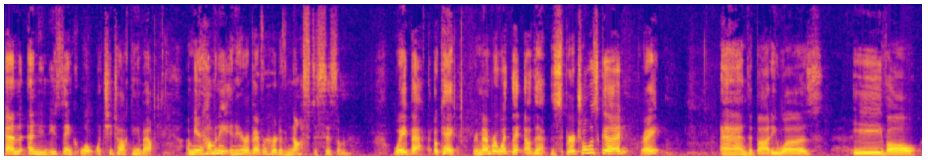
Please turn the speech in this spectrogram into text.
And, and you think, well, what's she talking about? I mean, how many in here have ever heard of Gnosticism? Way back. Okay, remember what the, uh, the spiritual was good, right? And the body was evil.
